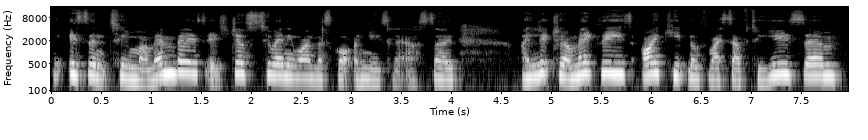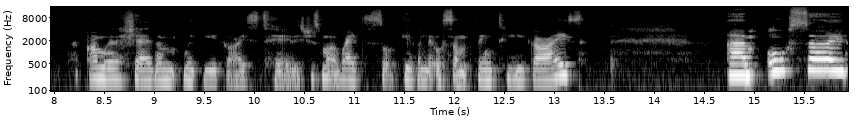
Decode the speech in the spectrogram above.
It isn't to my members. It's just to anyone that's got a newsletter. So I literally I make these. I keep them for myself to use them. I'm going to share them with you guys too. It's just my way to sort of give a little something to you guys. Um, also,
